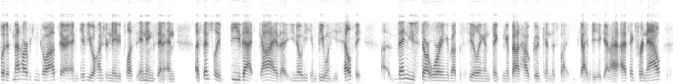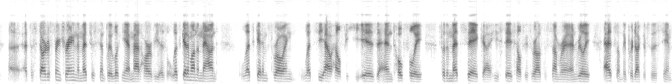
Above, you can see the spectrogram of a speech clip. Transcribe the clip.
but if Matt Harvey can go out there and give you 180 plus innings and, and essentially be that guy that you know he can be when he's healthy, uh, then you start worrying about the ceiling and thinking about how good can this guy be again. I, I think for now, uh, at the start of spring training, the Mets are simply looking at Matt Harvey as let's get him on the mound let's get him throwing. Let's see how healthy he is, and hopefully, for the Mets' sake, uh, he stays healthy throughout the summer and, and really adds something productive to this team.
